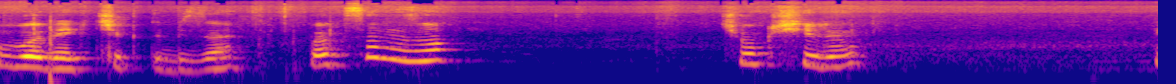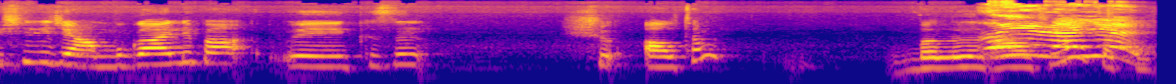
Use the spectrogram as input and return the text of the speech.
Bu bebek çıktı bize. Baksanıza. Çok şirin. Bir şey diyeceğim. Bu galiba e, kızın şu altı mı? Balığın altına hayır. takılıyor?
